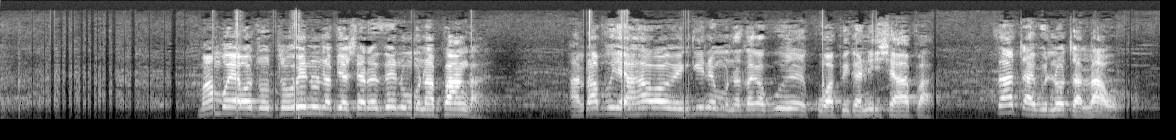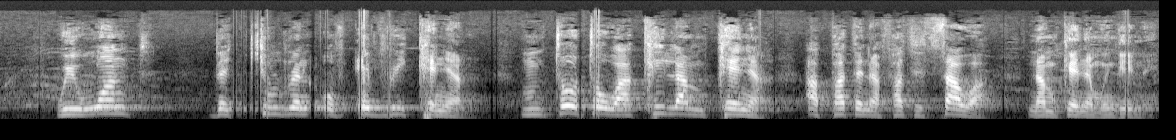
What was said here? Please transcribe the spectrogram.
Mambo ya watoto wenu na biashara zenu mnapanga, alafu ya hawa wengine mnataka kuwapiganisha hapa. That I will not allow. We want the children of every Kenyan, mtoto wa kila Mkenya apate nafasi sawa na Mkenya mwingine.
